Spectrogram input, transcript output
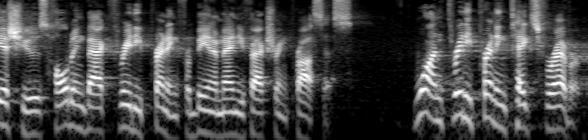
issues holding back 3D printing from being a manufacturing process. One, 3D printing takes forever.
